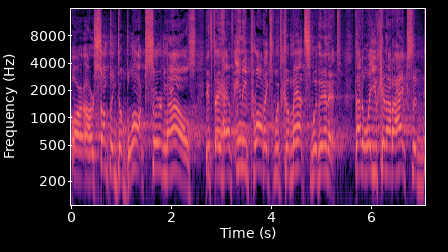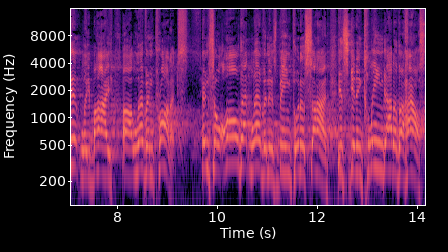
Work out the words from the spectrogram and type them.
or, or something to block certain aisles if they have any products with chametz within it. That way you cannot accidentally buy uh, leavened products. And so all that leaven is being put aside. It's getting cleaned out of the house,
